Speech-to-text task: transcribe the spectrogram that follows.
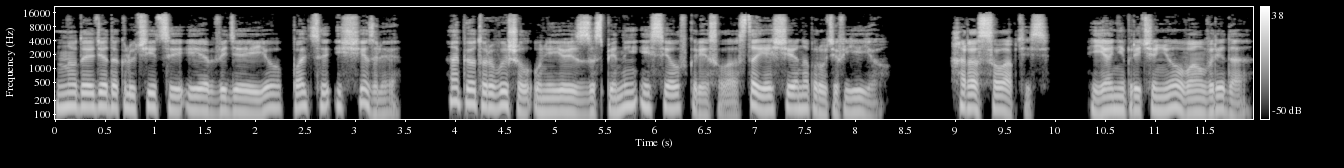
Но дойдя до ключицы и обведя ее, пальцы исчезли, а Петр вышел у нее из-за спины и сел в кресло, стоящее напротив ее. «Расслабьтесь. Я не причиню вам вреда.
